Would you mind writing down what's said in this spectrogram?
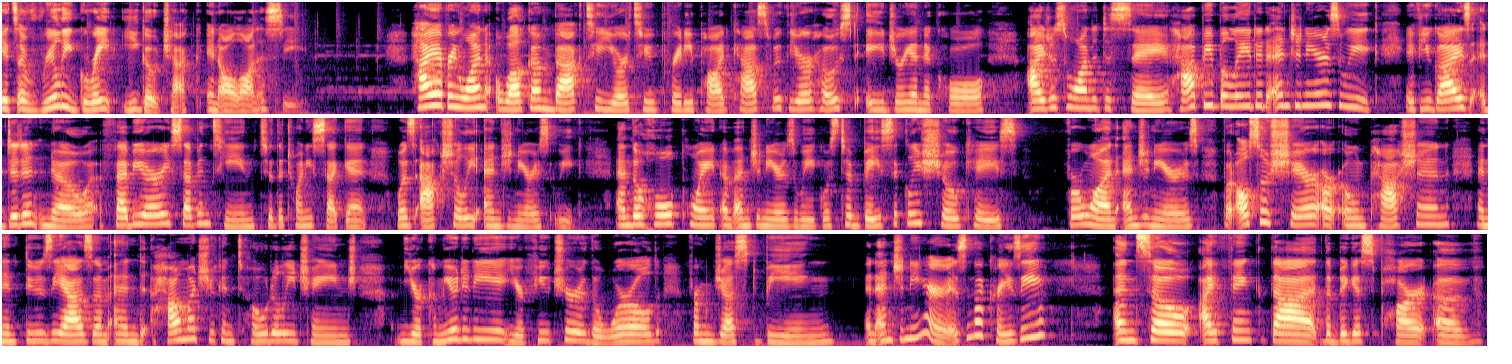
it's a really great ego check, in all honesty. Hi, everyone. Welcome back to You're Too Pretty podcast with your host, Adria Nicole. I just wanted to say happy belated Engineers Week. If you guys didn't know, February 17th to the 22nd was actually Engineers Week. And the whole point of Engineers Week was to basically showcase for one, engineers, but also share our own passion and enthusiasm and how much you can totally change your community, your future, the world from just being an engineer. Isn't that crazy? And so I think that the biggest part of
